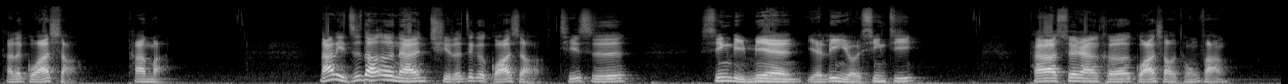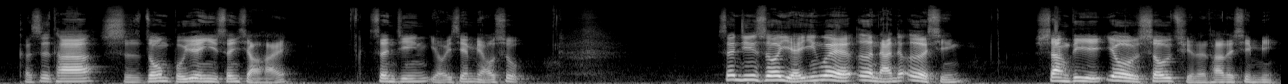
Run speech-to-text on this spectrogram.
他的寡嫂他玛。哪里知道恶男娶了这个寡嫂，其实心里面也另有心机。他虽然和寡嫂同房，可是他始终不愿意生小孩。圣经有一些描述。圣经说，也因为恶男的恶行，上帝又收取了他的性命。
